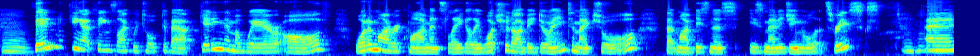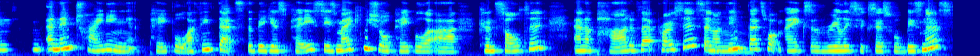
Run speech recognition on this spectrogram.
Mm. Then looking at things like we talked about, getting them aware of what are my requirements legally? What should I be doing to make sure that my business is managing all its risks? Mm-hmm. And and then training people i think that's the biggest piece is making sure people are consulted and a part of that process and mm. i think mm. that's what makes a really successful business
